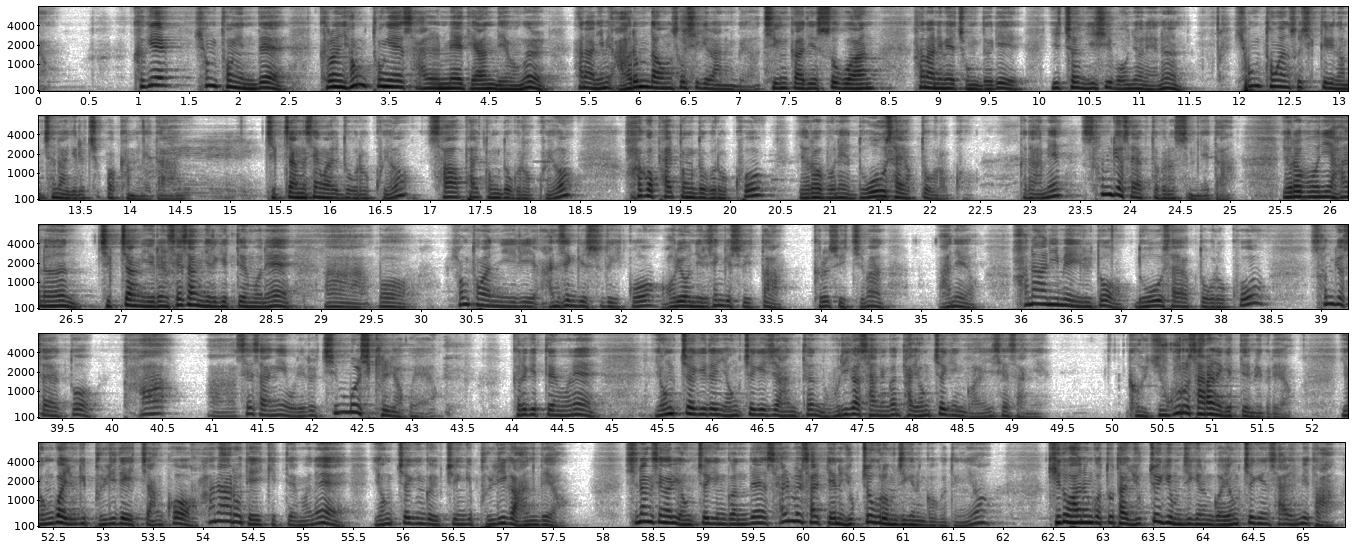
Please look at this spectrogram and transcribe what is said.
그게 형통인데 그런 형통의 삶에 대한 내용을 하나님이 아름다운 소식이라는 거예요. 지금까지 수고한 하나님의 종들이 2025년에는 형통한 소식들이 넘쳐나기를 축복합니다. 직장 생활도 그렇고요. 사업 활동도 그렇고요. 학업 활동도 그렇고 여러분의 노후 사역도 그렇고 그다음에 선교 사역도 그렇습니다. 여러분이 하는 직장 일은 세상 일이기 때문에 아 뭐 형통한 일이 안 생길 수도 있고 어려운 일이 생길 수도 있다. 그럴 수 있지만 아니에요. 하나님의 일도 노후 사역도 그렇고 선교 사역도 다 아, 세상이 우리를 침몰시키려고 해요. 그렇기 때문에 영적이든 영적이지 않든 우리가 사는 건 다 영적인 거예요, 이 세상에. 그걸 육으로 살아내기 때문에 그래요. 영과 육이 분리되어 있지 않고 하나로 되어 있기 때문에 영적인 거, 육적인 게 분리가 안 돼요. 신앙생활이 영적인 건데 삶을 살 때는 육적으로 움직이는 거거든요. 기도하는 것도 다 육적이 움직이는 거예요. 영적인 삶이 다.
